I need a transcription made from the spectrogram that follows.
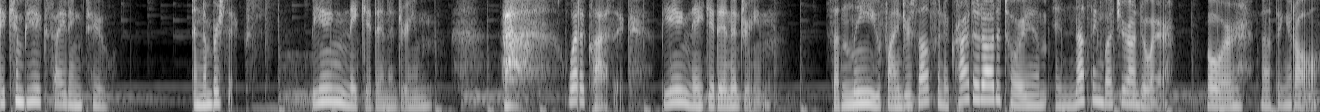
It can be exciting too. And number six, being naked in a dream. What a classic, being naked in a dream. Suddenly you find yourself in a crowded auditorium in nothing but your underwear or nothing at all.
